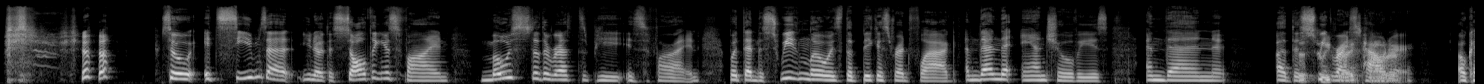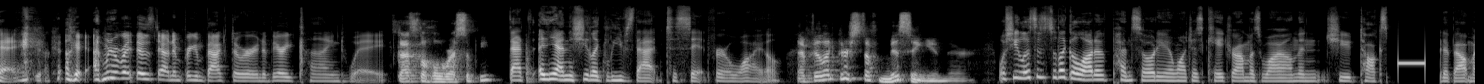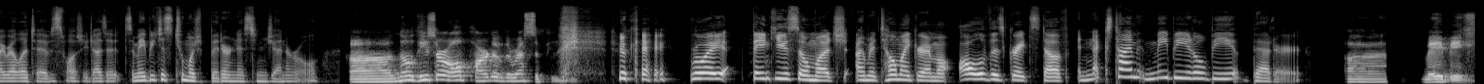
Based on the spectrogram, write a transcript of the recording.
So it seems that, you know, the salting is fine. Most of the recipe is fine. But then the sweet and low is the biggest red flag. And then the anchovies. And then uh, the, The sweet, sweet rice, rice powder. powder. Okay. Yeah. okay. I'm going to write those down and bring them back to her in a very kind way. that's the whole recipe. That's, and yeah, and then she like leaves that to sit for a while. I feel like there's stuff missing in there. Well, she listens to like a lot of pansori and watches K dramas while, and then she talks about my relatives while she does it. So maybe just too much bitterness in general. Uh, no, these are all part of the recipe. okay. Roy, thank you so much. I'm going to tell my grandma all of this great stuff, and next time, maybe it'll be better. Uh, maybe.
